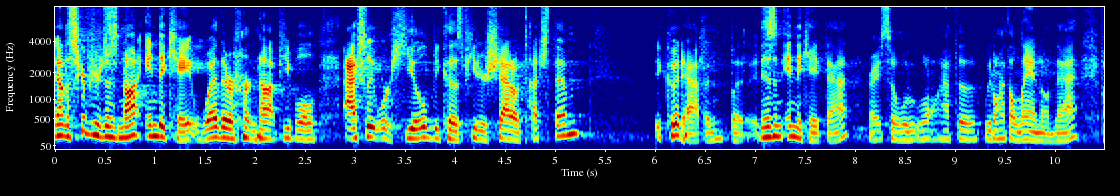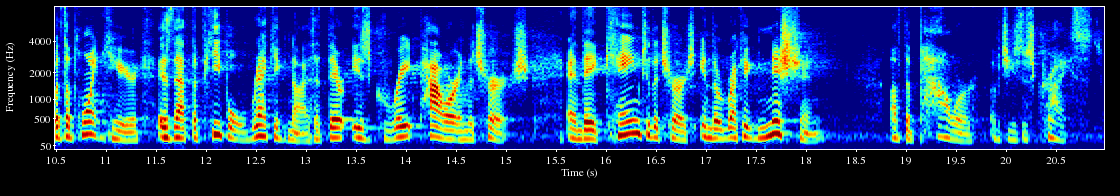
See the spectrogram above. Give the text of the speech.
Now, the scripture does not indicate whether or not people actually were healed because Peter's shadow touched them. It could happen, but it doesn't indicate that, right? So we don't have to we don't have to land on that. But the point here is that the people recognize that there is great power in the church, and they came to the church in the recognition of the power of Jesus Christ.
